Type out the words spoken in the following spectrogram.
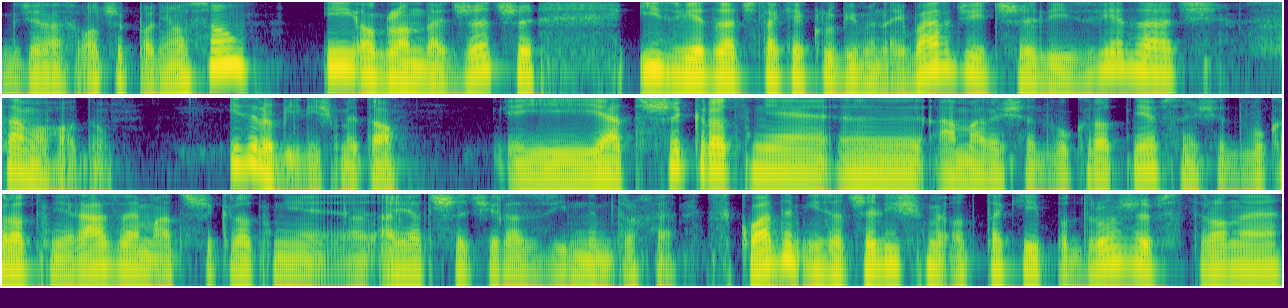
gdzie nas oczy poniosą i oglądać rzeczy i zwiedzać tak, jak lubimy najbardziej, czyli zwiedzać z samochodu. I zrobiliśmy to. I ja trzykrotnie, y, a Marysia dwukrotnie, w sensie dwukrotnie razem, a trzykrotnie, a ja trzeci raz z innym trochę składem. I zaczęliśmy od takiej podróży w stronę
